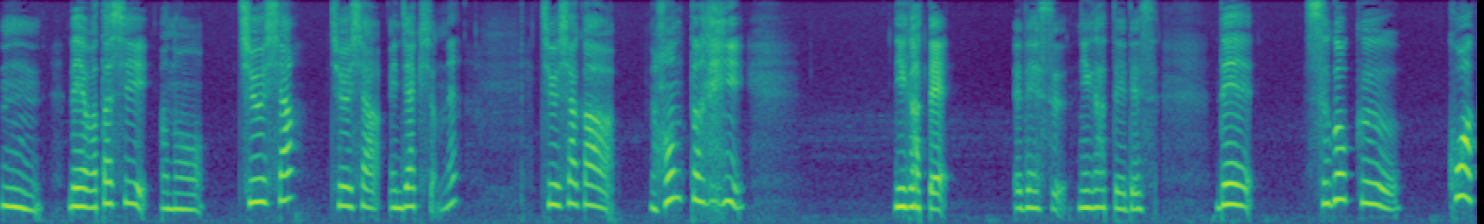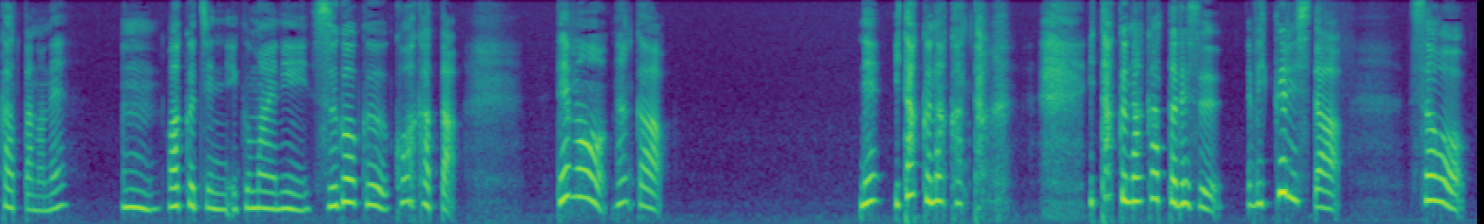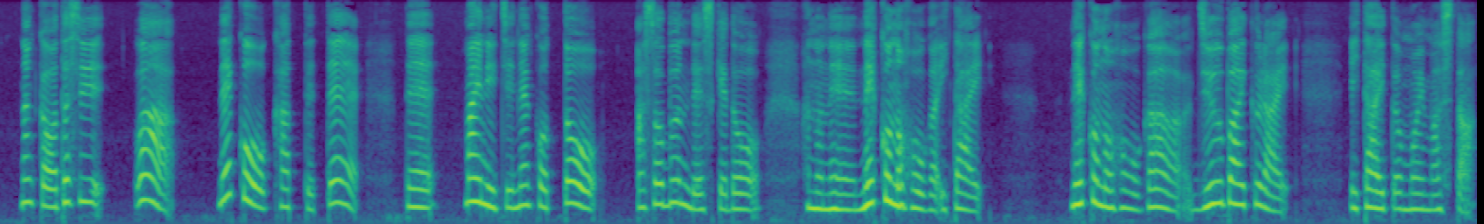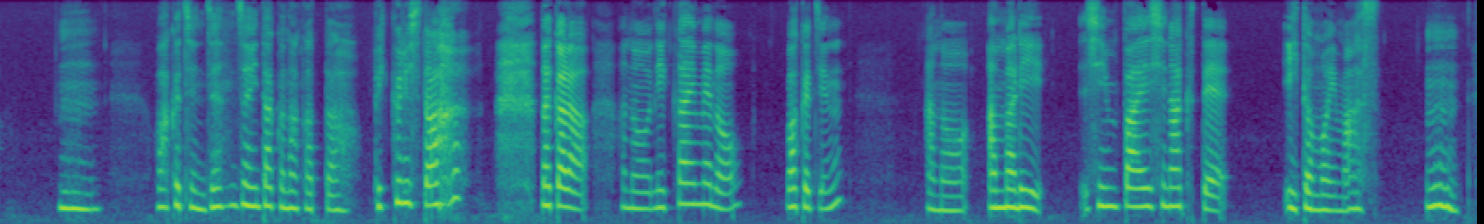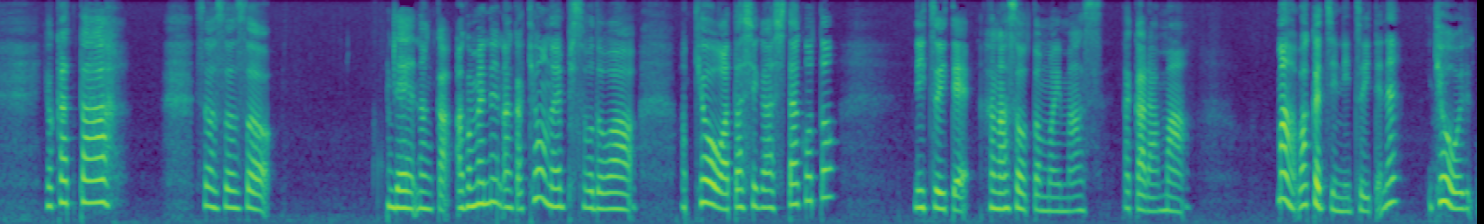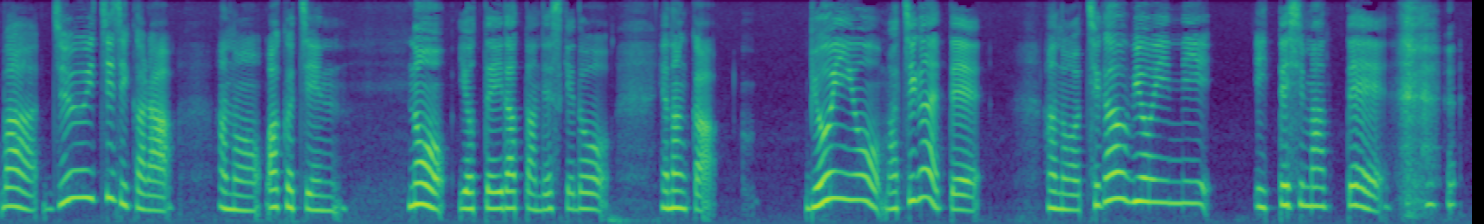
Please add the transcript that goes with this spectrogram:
うん。で、私、あの、注射？注射、インジェクションね。注射が本当に 苦手です。苦手です。で、すごく怖かったのね。うん。ワクチンに行く前にすごく怖かった。でも、なんか、ね、痛くなかった。痛くなかったです。びっくりした。そう。なんか私は猫を飼ってて、で、毎日猫と遊ぶんですけど、あのね、猫の方が痛い。猫の方が10倍くらい痛いと思いました。うん。ワクチン全然痛くなかった。びっくりした。だから、あの、2回目のワクチン、あの、あんまり心配しなくていいと思います。うん。よかった。そうそうそう。で、なんか、あ、ごめんね。なんか今日のエピソードは、今日私がしたことについて話そうと思います。だからまあ、まあワクチンについてね。今日は11時からあのワクチンの予定だったんですけど、いやなんか病院を間違えて、あの違う病院に行ってしまって、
